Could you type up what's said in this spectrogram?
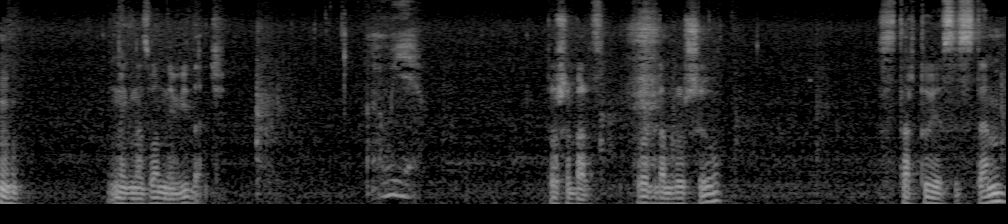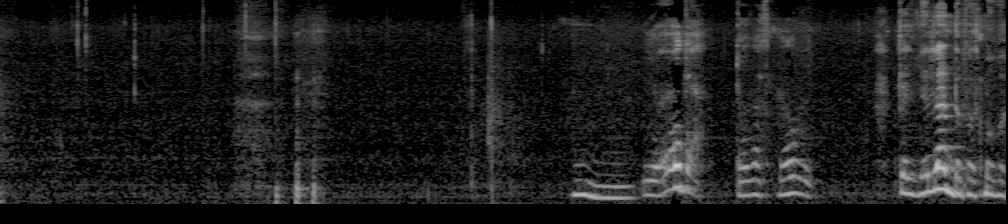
Jak nas ładnie widać. Ojej. Proszę bardzo. Program ruszył. Startuje system. Joda, to was mówi. Wielanda was mowa.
